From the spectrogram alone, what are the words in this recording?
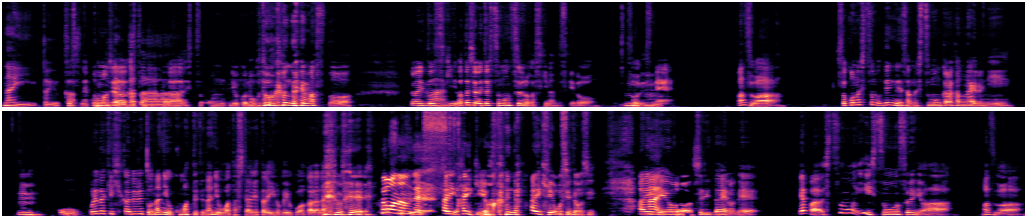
ないというか、そうですね。このじゃあ、質問力のことを考えますと、割と好き、私は割と質問するのが好きなんですけど、そうですね。まずは、ちょっとこの質問、でんでんさんの質問から考えるに、うん。こう、これだけ聞かれると何を困ってて何を渡してあげたらいいのかよくわからないので、そうなんです。はい、背景を考え、背景を教えてほしい。背景を知りたいので、やっぱ質問、いい質問をするには、まずは、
